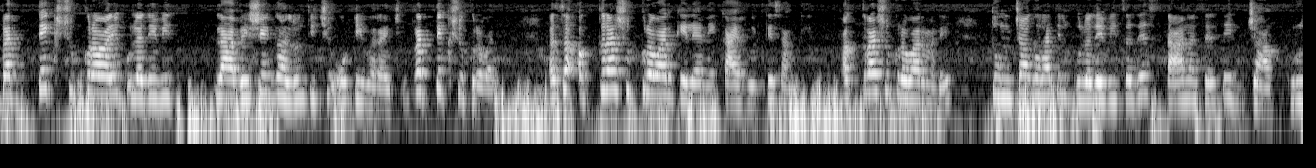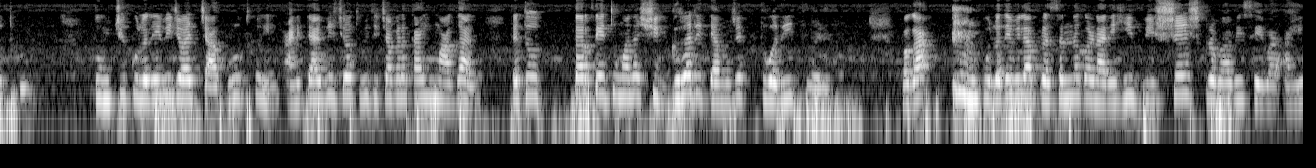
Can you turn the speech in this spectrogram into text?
प्रत्येक शुक्रवारी कुलदेवीला अभिषेक घालून तिची ओटी भरायची. प्रत्येक शुक्रवारी. असं अकरा शुक्रवार केल्याने काय होईल ते सांगते. अकरा शुक्रवारमध्ये तुमच्या घरातील कुलदेवीचं जे स्थान असेल ते जागृत होईल. तुमची कुलदेवी जेव्हा जागृत होईल आणि त्यावेळी जेव्हा तुम्ही तिच्याकडे काही मागाल तर तो तर ते तुम्हाला शीघ्ररित्या म्हणजे त्वरित मिळेल. बघा कुलदेवीला प्रसन्न करणारी ही विशेष प्रभावी सेवा आहे.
